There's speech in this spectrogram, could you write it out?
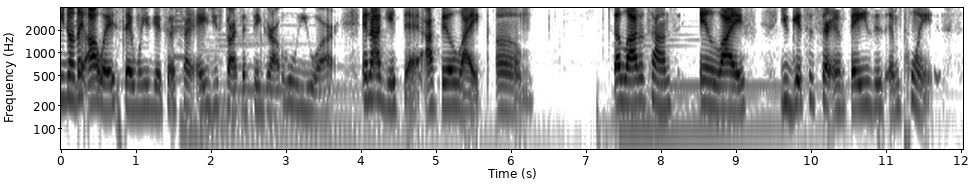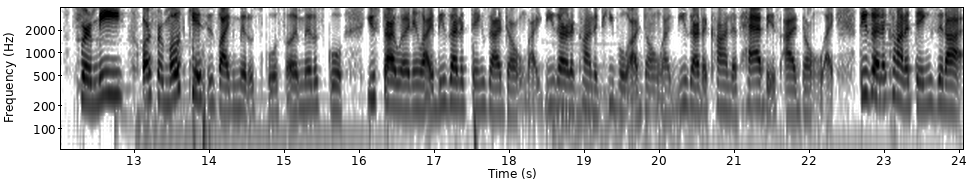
you know, they always say when you get to a certain age, you start to figure out who you are. And I get that. I feel like um, a lot of times in life, you get to certain phases and points. For me or for most kids it's like middle school. So in middle school you start learning like these are the things i don't like. These are the kind of people i don't like. These are the kind of habits i don't like. These are the kind of things that i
